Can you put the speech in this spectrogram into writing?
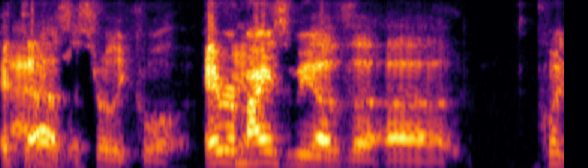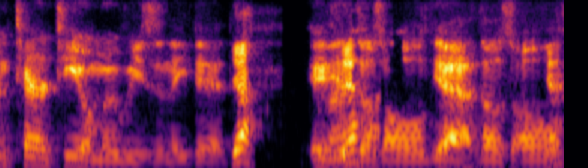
it does. It's really cool. It reminds me of the uh, Quentin Tarantino movies, and they did. Yeah. It did Yeah. those old, yeah, those old. Yeah.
